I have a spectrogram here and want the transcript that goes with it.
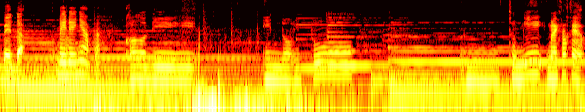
beda. Bedanya apa? Kalau di Indo itu, hmm, to me mereka kayak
